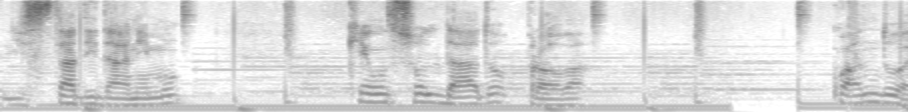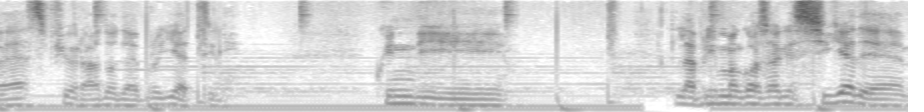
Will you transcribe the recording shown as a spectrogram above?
gli stati d'animo che un soldato prova quando è sfiorato dai proiettili. Quindi la prima cosa che si chiede è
